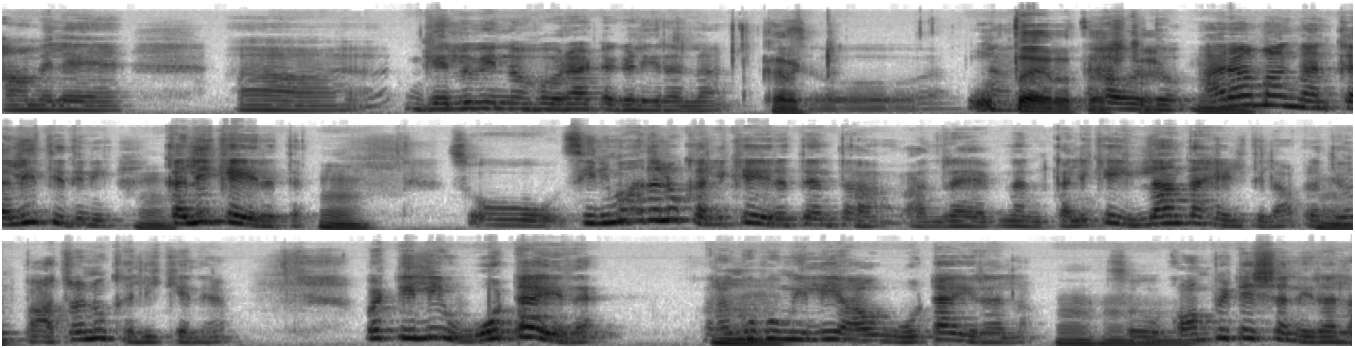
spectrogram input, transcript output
ಆಮೇಲೆ ಗೆಲುವಿನ ಹೋರಾಟಗಳಿರಲ್ಲ. ಹೌದು. ಆರಾಮಾಗಿ ನಾನು ಕಲಿತಿದ್ದೀನಿ ಕಲಿಕೆ ಇರುತ್ತೆ. ಸೊ ಸಿನಿಮಾದಲ್ಲೂ ಕಲಿಕೆ ಇರುತ್ತೆ ಅಂತ ಅಂದ್ರೆ ನನ್ ಕಲಿಕೆ ಇಲ್ಲ ಅಂತ ಹೇಳ್ತಿಲ್ಲ. ಪ್ರತಿಯೊಂದು ಪಾತ್ರನೂ ಕಲಿಕೆನೆ. ಬಟ್ ಇಲ್ಲಿ ಓಟ ಇದೆ. ರಂಗಭೂಮಿಲಿ ಆ ಓಟ ಇರಲ್ಲ. ಸೊ ಕಾಂಪಿಟೇಷನ್ ಇರಲ್ಲ.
